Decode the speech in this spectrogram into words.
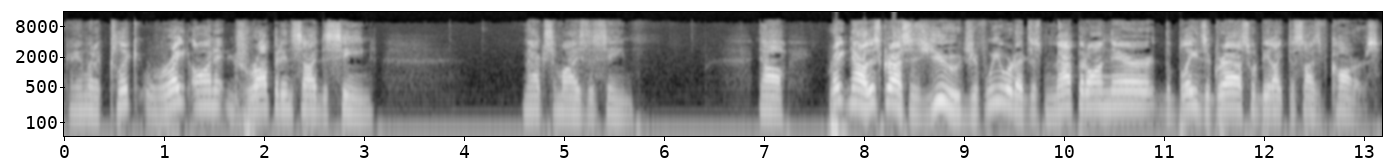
Okay, I'm going to click right on it and drop it inside the scene. Maximize the scene. Now, right now this grass is huge. If we were to just map it on there, the blades of grass would be like the size of cars.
